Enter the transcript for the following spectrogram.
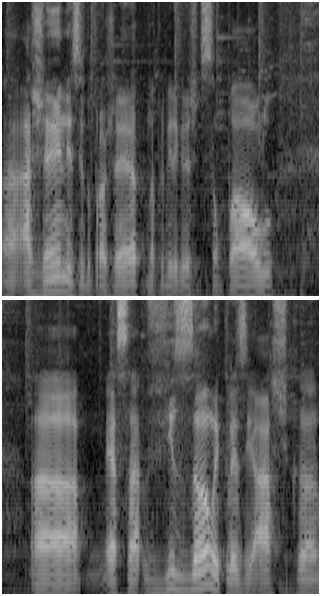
a, a, gênese do projeto na primeira igreja de São Paulo, a, essa visão eclesiástica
